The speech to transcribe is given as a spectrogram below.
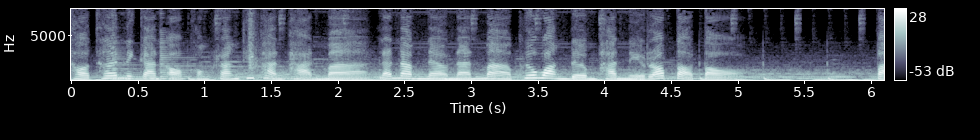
ทอเทิร์นในการออกของครั้งที่ผ่านๆมา และนำแนวนั้นมาเพื่อวางเดิมพันในรอบต่อๆไป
